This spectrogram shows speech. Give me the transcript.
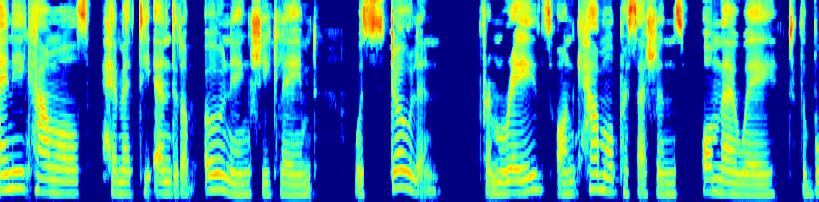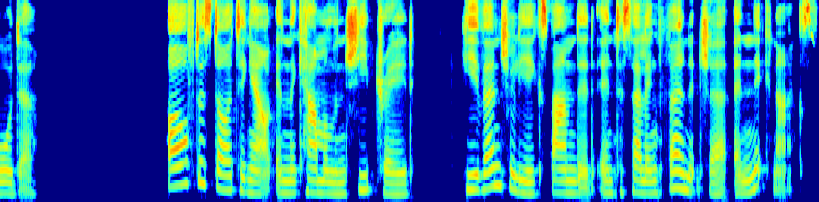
Any camels Hemeti ended up owning, she claimed, was stolen from raids on camel processions on their way to the border. After starting out in the camel and sheep trade, he eventually expanded into selling furniture and knickknacks.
